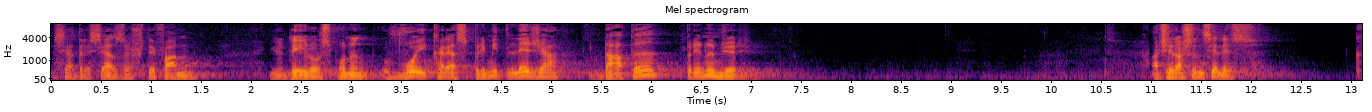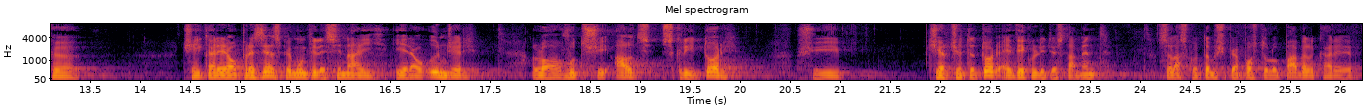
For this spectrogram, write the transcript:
se adresează Ștefan iudeilor spunând, voi care ați primit legea dată prin îngeri. Același înțeles că cei care erau prezenți pe muntele Sinai erau îngeri, l-au avut și alți scriitori și cercetători ai Vechiului Testament, să-l ascultăm și pe Apostolul Pavel, care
